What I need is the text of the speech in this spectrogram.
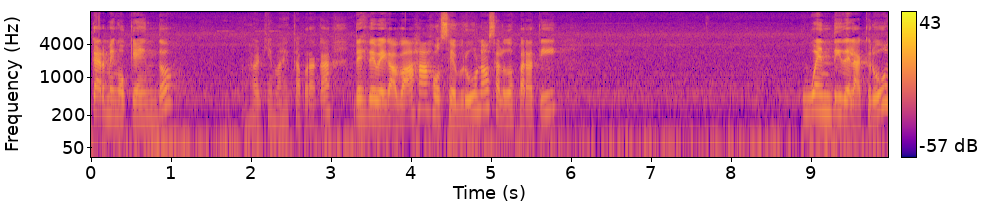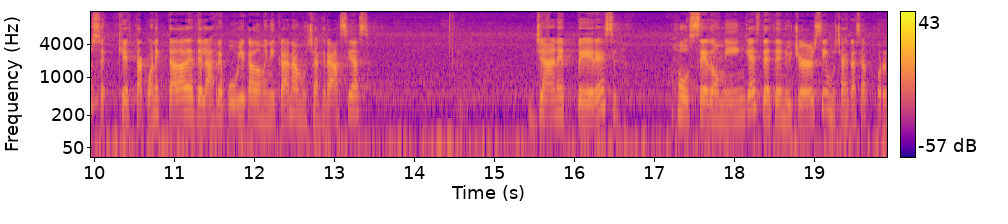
Carmen Oquendo. Vamos a ver quién más está por acá. Desde Vega Baja, José Bruno, saludos para ti. Wendy de la Cruz, que está conectada desde la República Dominicana, muchas gracias. Janet Pérez, José Domínguez desde New Jersey, muchas gracias por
